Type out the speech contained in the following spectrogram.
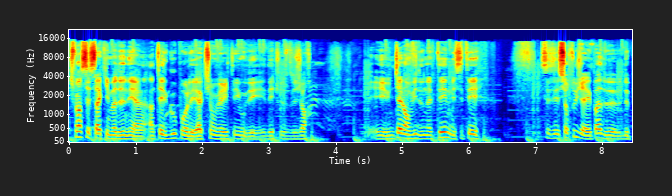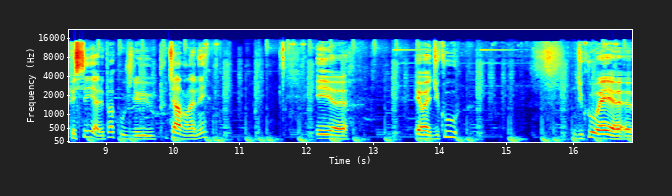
je pense que c'est ça qui m'a donné un, tel goût pour les actions vérité ou des, choses de genre. Et une telle envie d'honnêteté, mais c'était. C'était surtout j'avais pas de, PC à l'époque où je l'ai eu plus tard dans l'année. Et, euh, et ouais, du coup. Du coup, ouais, euh,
